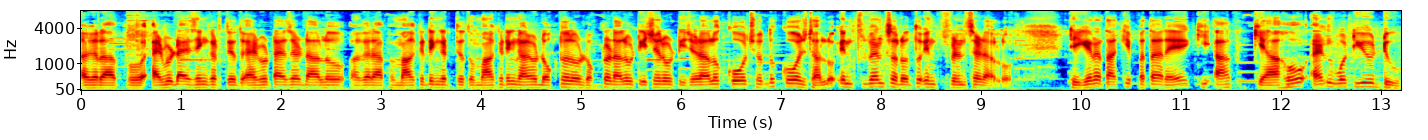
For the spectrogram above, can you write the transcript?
अगर आप एडवर्टाइजिंग करते हो तो एडवर्टाइज़र डालो। अगर आप मार्केटिंग करते हो तो मार्केटिंग डालो डॉक्टर हो डॉक्टर डालो टीचर हो टीचर डालो कोच हो तो कोच डालो इन्फ्लुएंसर हो तो इन्फ्लुएंसर डालो। ठीक है ना? ताकि पता रहे कि आप क्या हो एंड वट यू डू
